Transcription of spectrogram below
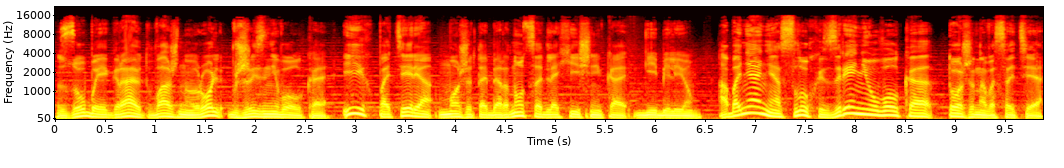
Зубы играют важную роль в жизни волка, и их потеря может обернуться для хищника гибелью. Обоняние, слух и зрение у волка тоже на высоте,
